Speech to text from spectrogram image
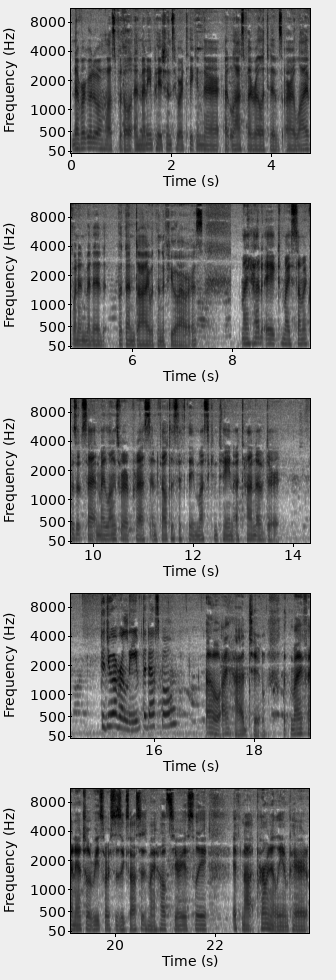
never go to a hospital, and many patients who are taken there at last by relatives are alive when admitted, but then die within a few hours. My head ached, my stomach was upset, and my lungs were oppressed and felt as if they must contain a ton of dirt. Did you ever leave the Dust Bowl? Oh, I had to. With my financial resources exhausted and my health seriously, if not permanently impaired,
